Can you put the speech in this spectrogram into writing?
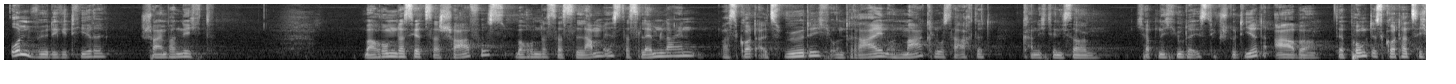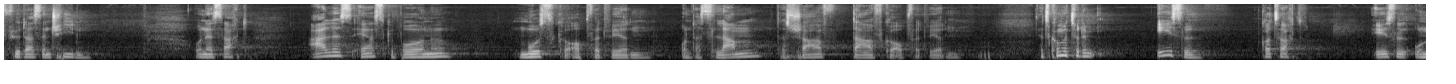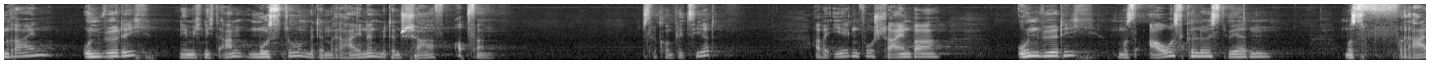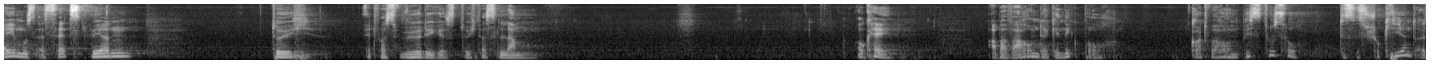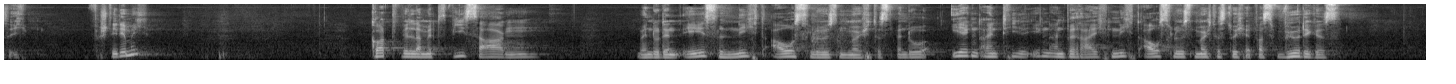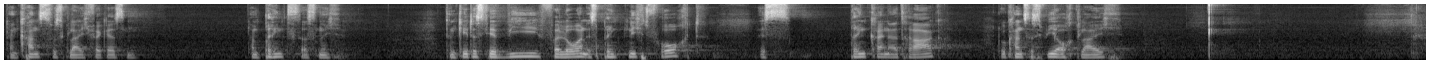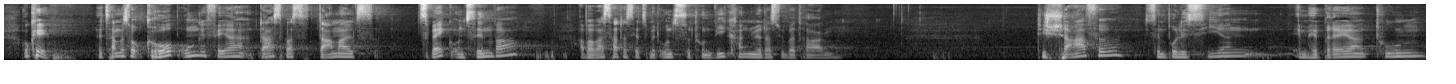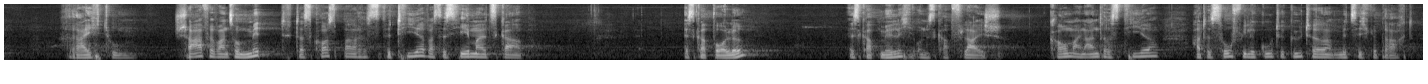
Unwürdige Tiere scheinbar nicht. Warum das jetzt das Schaf ist, warum das das Lamm ist, das Lämmlein, was Gott als würdig und rein und makellos erachtet, kann ich dir nicht sagen. Ich habe nicht Judaistik studiert, aber der Punkt ist, Gott hat sich für das entschieden. Und er sagt, alles Erstgeborene muss geopfert werden und das Lamm, das Schaf darf geopfert werden. Jetzt kommen wir zu dem Esel. Gott sagt, Esel unrein, unwürdig, nehme ich nicht an, musst du mit dem Reinen, mit dem Schaf opfern. Bisschen kompliziert, aber irgendwo scheinbar unwürdig, muss ausgelöst werden, muss frei, muss ersetzt werden durch etwas Würdiges, durch das Lamm. Okay, aber warum der Genickbruch? Gott, warum bist du so? Das ist schockierend. Also ich, versteht ihr mich? Gott will damit wie sagen, wenn du den Esel nicht auslösen möchtest, wenn du irgendein Tier, irgendeinen Bereich nicht auslösen möchtest durch etwas Würdiges, dann kannst du es gleich vergessen. Dann bringt es das nicht. Dann geht es dir wie verloren, es bringt nicht Frucht, es bringt keinen Ertrag. Du kannst es wie auch gleich. Okay, jetzt haben wir so grob ungefähr das, was damals Zweck und Sinn war. Aber was hat das jetzt mit uns zu tun? Wie können wir das übertragen? Die Schafe symbolisieren im Hebräertum Reichtum. Schafe waren somit das kostbarste Tier, was es jemals gab. Es gab Wolle, es gab Milch und es gab Fleisch. Kaum ein anderes Tier hatte so viele gute Güter mit sich gebracht.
